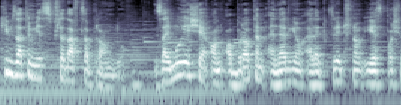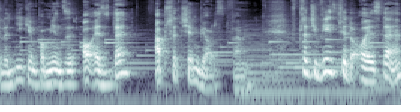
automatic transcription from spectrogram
Kim zatem jest sprzedawca prądu? Zajmuje się on obrotem energią elektryczną i jest pośrednikiem pomiędzy OSD a przedsiębiorstwem. W przeciwieństwie do OSD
